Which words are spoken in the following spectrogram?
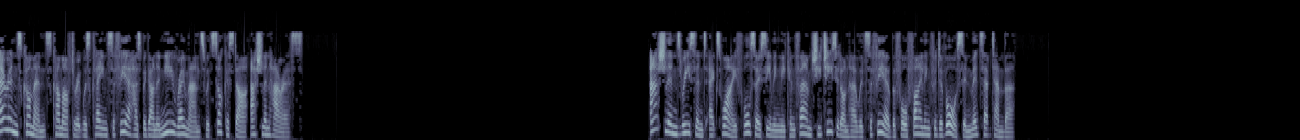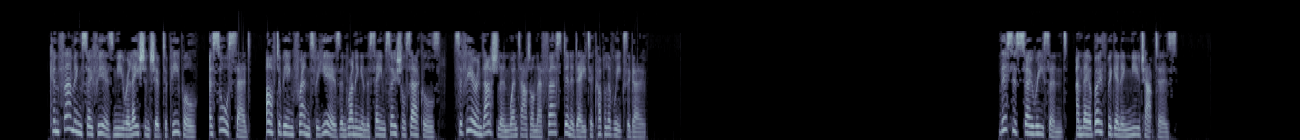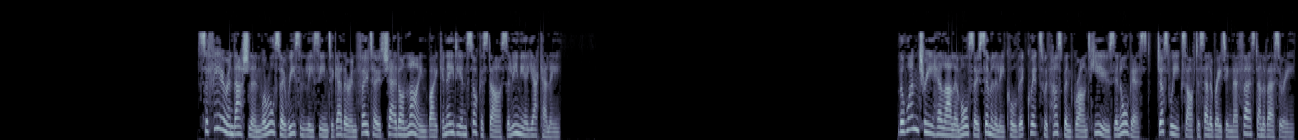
Erin's comments come after it was claimed Sophia has begun a new romance with soccer star Ashlyn Harris. Ashlyn's recent ex-wife also seemingly confirmed she cheated on her with Sophia before filing for divorce in mid-September. Confirming Sophia's new relationship to People, a source said, after being friends for years and running in the same social circles, Sophia and Ashlyn went out on their first dinner date a couple of weeks ago. This is so recent, and they are both beginning new chapters. Sophia and Ashlyn were also recently seen together in photos shared online by Canadian soccer star Celina Iacheli. The One Tree Hill alum also similarly called it quits with husband Grant Hughes in August, just weeks after celebrating their first anniversary.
